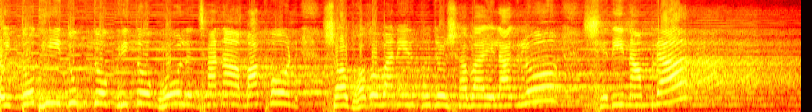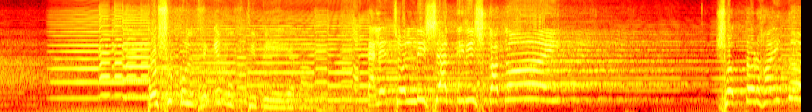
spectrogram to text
ওই দধি, দুগ্ধ, ঘৃত, ঘোল, ছানা, মাখন সব ভগবানের পুজো সবাই লাগল, সেদিন আমরা পশুকুল থেকে মুক্তি পেয়ে গেলাম। তাহলে চল্লিশ আর তিরিশ কত সত্তর হয় তো?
